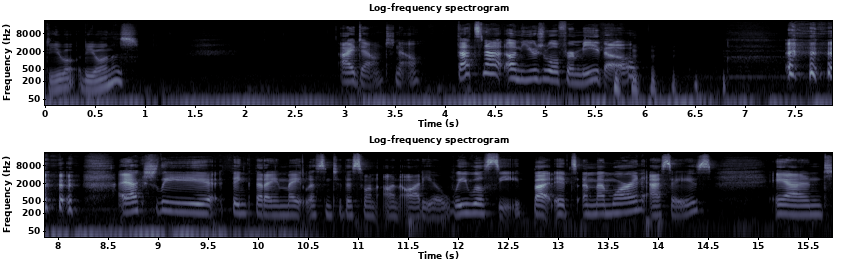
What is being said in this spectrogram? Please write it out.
Do you do you own this? I don't know. That's not unusual for me, though. I actually think that I might listen to this one on audio. We will see. But it's a memoir and essays. And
